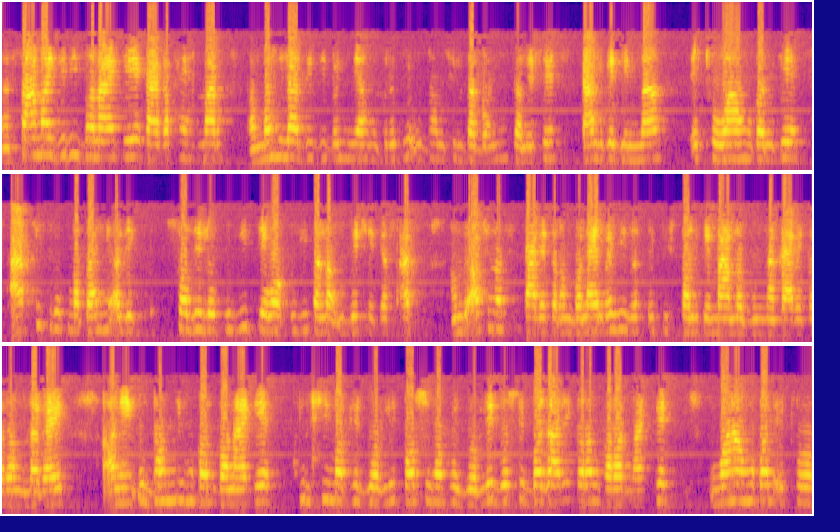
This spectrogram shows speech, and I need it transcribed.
सामग्री बनाए के काका थे हमार महिला दिदी बहिनिया हुकर थे उद्यमशीलता बनी चले थे काल के दिनमा एक ठो आर्थिक रूपमा चाहिँ अलिक सजिलो पुगी टेवा पुगी करना उद्देश्य के साथ हाम्रो असिना कार्यक्रम बनाए रही जस्तै कि स्थल के मानव घुम्न कार्यक्रम लगायत अनि उद्यमी हुकन बनाए कृषिमा फेर जोडली पशुमा फेर जोडली जस्तै बजारीकरण वहाँ हुकन एक ठो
